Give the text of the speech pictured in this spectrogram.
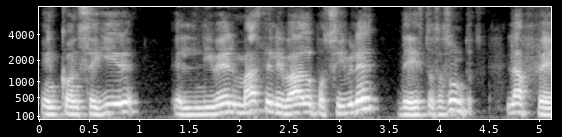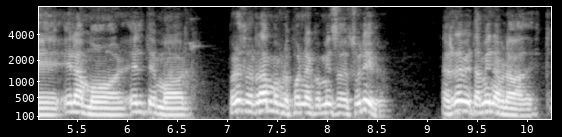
en conseguir el nivel más elevado posible de estos asuntos. La fe, el amor, el temor. Por eso el Rambam lo pone al comienzo de su libro. El Rebbe también hablaba de esto.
